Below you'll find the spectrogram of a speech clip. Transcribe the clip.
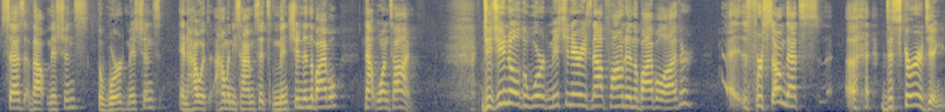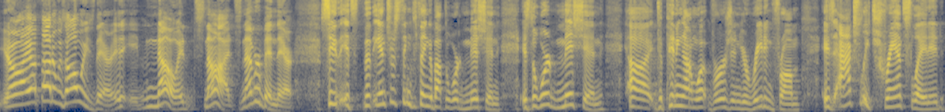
says about missions, the word missions, and how, it, how many times it's mentioned in the Bible? Not one time. Did you know the word missionary is not found in the Bible either? Uh, for some, that's uh, discouraging. You know, I, I, thought it was always there. It, it, no, it's not. It's never been there. See, it's the, the interesting thing about the word mission is the word mission, uh, depending on what version you're reading from, is actually translated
